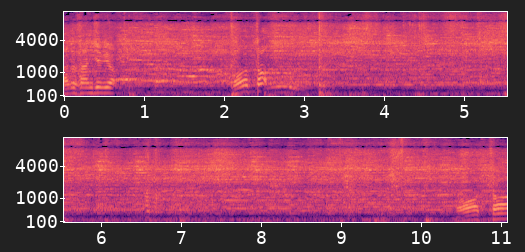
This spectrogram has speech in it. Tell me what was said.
あと30秒。おっと。おっと。お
